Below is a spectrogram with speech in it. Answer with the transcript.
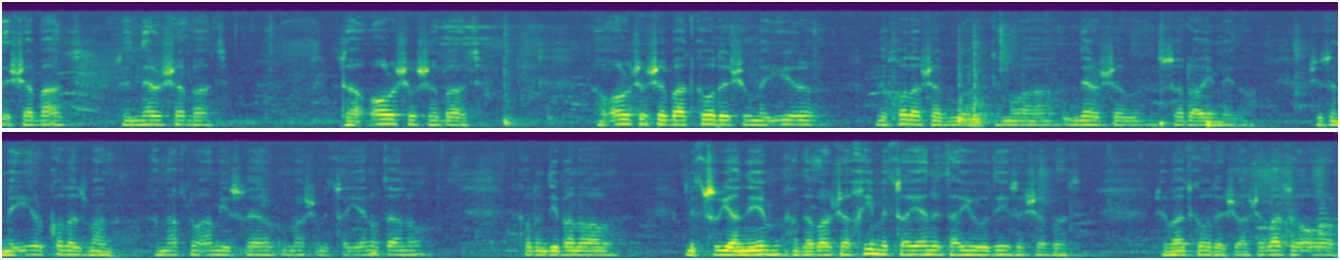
זה שבת, זה נר שבת, זה האור של שבת. האור של שבת קודש הוא מאיר לכל השבוע, כמו הנר של שרה אימנו, שזה מאיר כל הזמן. אנחנו, עם ישראל, מה שמציין אותנו, קודם דיברנו על מצוינים, הדבר שהכי מציין את היהודי זה שבת, שבת קודש, והשבת זה אור.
